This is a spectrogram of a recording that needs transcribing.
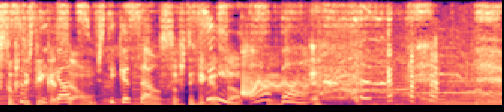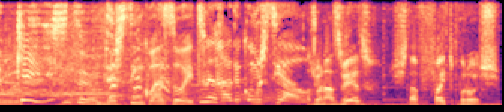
Sofisticação. Sofisticação. Sofisticação, Sim. Ah, sim. isto? Das 5 às 8 na Rádio Comercial. Joana Azevedo, está feito por hoje.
